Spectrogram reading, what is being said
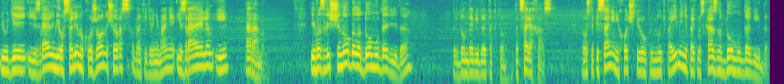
Иудеей и Израилем. Иерусалим окружен, еще раз обратите внимание, Израилем и Арамом. И возвещено было дому Давида. Дом Давида это кто? Это царь Ахаз. Просто Писание не хочет его упомянуть по имени, поэтому сказано дому Давида.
